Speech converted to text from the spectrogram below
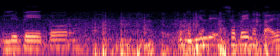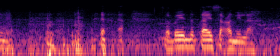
Elevator. Magili, sabay na tayo. sabay na tayo sa kanila.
